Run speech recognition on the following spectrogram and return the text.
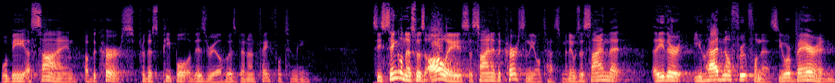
will be a sign of the curse for this people of Israel who has been unfaithful to me. See, singleness was always a sign of the curse in the Old Testament. It was a sign that either you had no fruitfulness, you were barren,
